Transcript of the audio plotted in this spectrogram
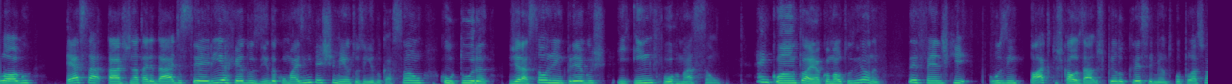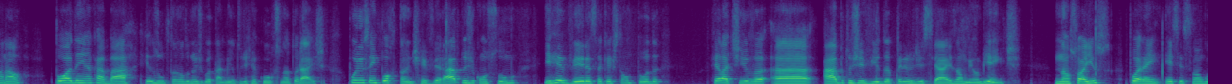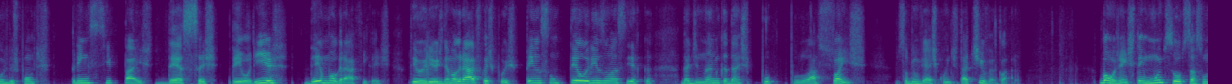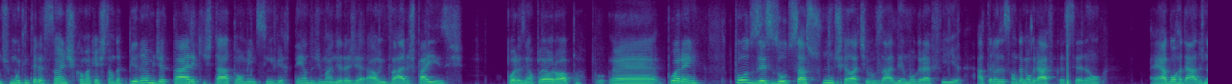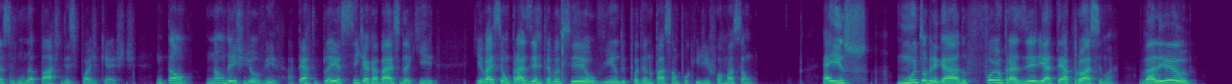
Logo, essa taxa de natalidade seria reduzida com mais investimentos em educação, cultura, geração de empregos e informação enquanto a ecomalthusiana defende que os impactos causados pelo crescimento populacional podem acabar resultando no esgotamento de recursos naturais. Por isso é importante rever hábitos de consumo e rever essa questão toda relativa a hábitos de vida prejudiciais ao meio ambiente. Não só isso, porém, esses são alguns dos pontos principais dessas teorias demográficas. Teorias demográficas, pois pensam, teorizam acerca da dinâmica das populações, sob um viés quantitativo, é claro. Bom, gente, tem muitos outros assuntos muito interessantes, como a questão da pirâmide etária, que está atualmente se invertendo de maneira geral em vários países, por exemplo, a Europa. É, porém, todos esses outros assuntos relativos à demografia, à transição demográfica, serão é, abordados na segunda parte desse podcast. Então, não deixe de ouvir. Aperta o play assim que acabar essa daqui, que vai ser um prazer ter você ouvindo e podendo passar um pouquinho de informação. É isso. Muito obrigado, foi um prazer e até a próxima. Valeu!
